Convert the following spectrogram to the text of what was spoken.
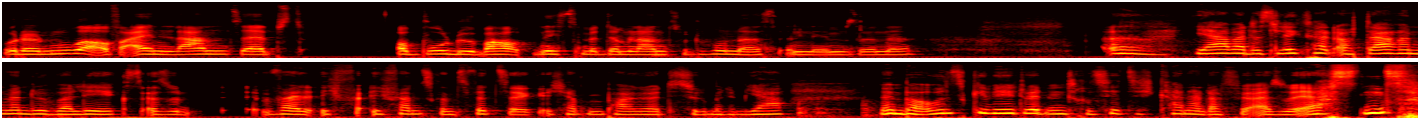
Oder nur auf ein Land, selbst obwohl du überhaupt nichts mit dem Land zu tun hast in dem Sinne. Ja, aber das liegt halt auch daran, wenn du überlegst, also, weil ich, ich fand es ganz witzig. Ich habe ein paar gehört, die so gemeint haben, ja, wenn bei uns gewählt wird, interessiert sich keiner dafür. Also erstens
